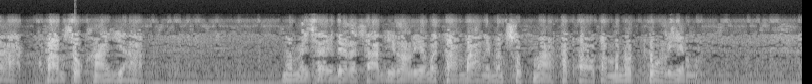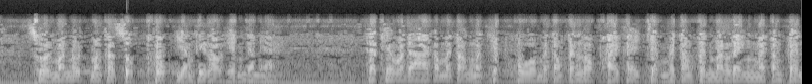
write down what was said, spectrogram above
ยาก ความสุขหายากนะไม่ใช่เดรัจฉานที่เราเลี้ยงไว้ตามบ้านเนี่ยมันสุขมากพอๆกับมนุษย์ผู้เลี้ยง ส่วนมนุษย์มันก็สุขทุกข์อย่างที่เราเห็นกันเนี่ย แต่เทวดาก็ไม่ต้องมาเจ็บหัว ไม่ต้องเป็นโรคภัยไข้เจ็บไม่ต้องเป็นมะเร็ง ไม่ต้องเป็น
